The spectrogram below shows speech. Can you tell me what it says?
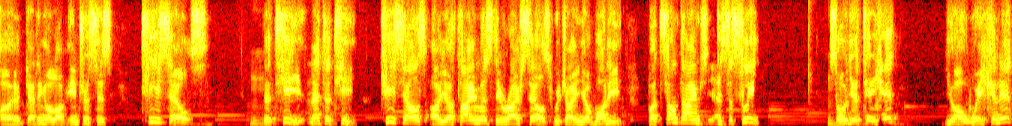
uh, getting a lot of interest is T cells. Mm. The T, letter T. T cells are your thymus derived cells, which are in your body, but sometimes yes. it's asleep. Mm-hmm. So you take it, you awaken it,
